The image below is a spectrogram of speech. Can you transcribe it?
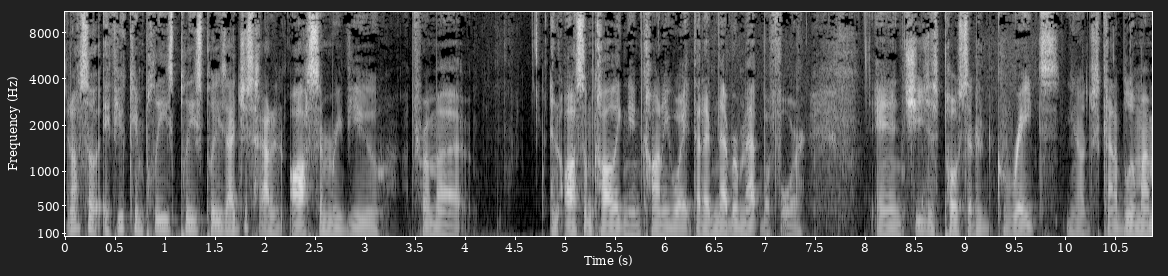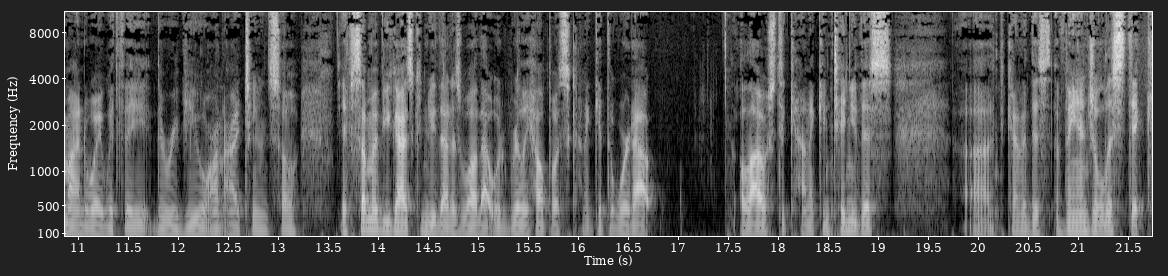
And also, if you can please, please, please, I just got an awesome review from a an awesome colleague named Connie White that I've never met before. And she just posted a great, you know, just kind of blew my mind away with the the review on iTunes. So if some of you guys can do that as well, that would really help us kind of get the word out, allow us to kind of continue this uh, kind of this evangelistic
